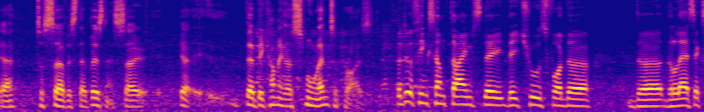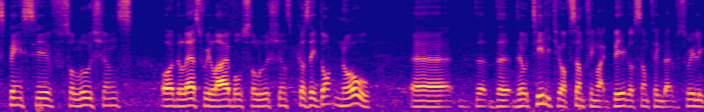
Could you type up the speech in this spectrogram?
yeah, to service their business. So yeah, they're becoming a small enterprise. But do you think sometimes they, they choose for the, the, the less expensive solutions or the less reliable solutions because they don't know uh, the, the, the utility of something like big or something that's really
